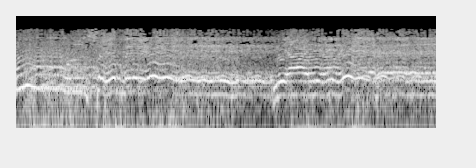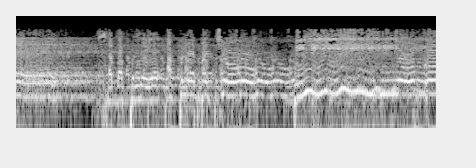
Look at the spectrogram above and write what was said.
دور سے میرے آئے سب اپنے اپنے بچوں بیویوں کو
